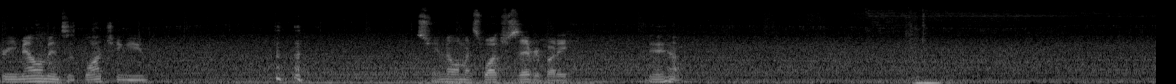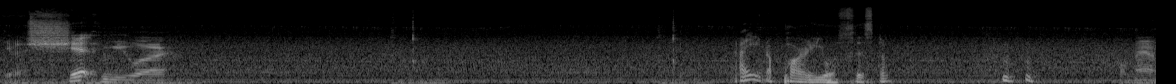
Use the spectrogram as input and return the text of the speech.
Dream Elements is watching you. Stream Elements watches everybody. Yeah. Give a shit who you are. I ain't a part of your system. Oh man.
